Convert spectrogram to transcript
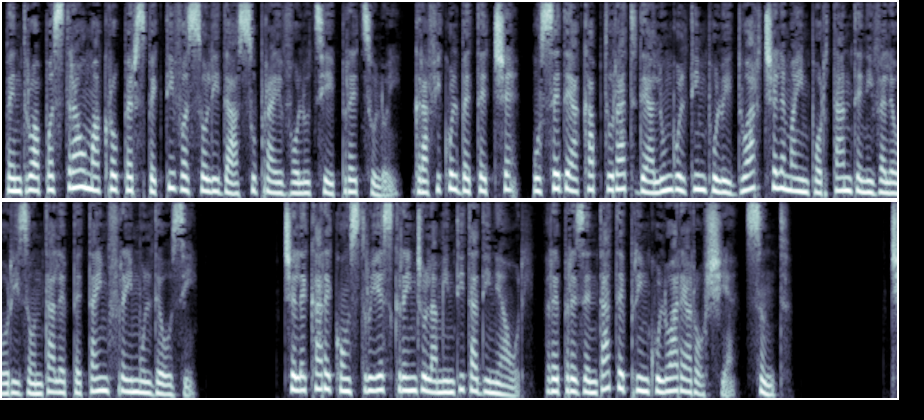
Pentru a păstra o macroperspectivă solidă asupra evoluției prețului, graficul BTC USD a capturat de-a lungul timpului doar cele mai importante nivele orizontale pe timeframe-ul de o zi. Cele care construiesc range-ul amintit adineauri, reprezentate prin culoarea roșie, sunt 57.500,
